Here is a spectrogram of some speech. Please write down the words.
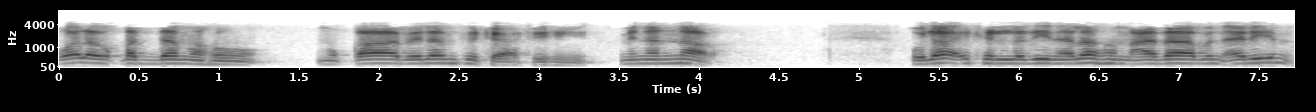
ولو قدمه مقابل انفكاكه من النار. أولئك الذين لهم عذاب أليم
